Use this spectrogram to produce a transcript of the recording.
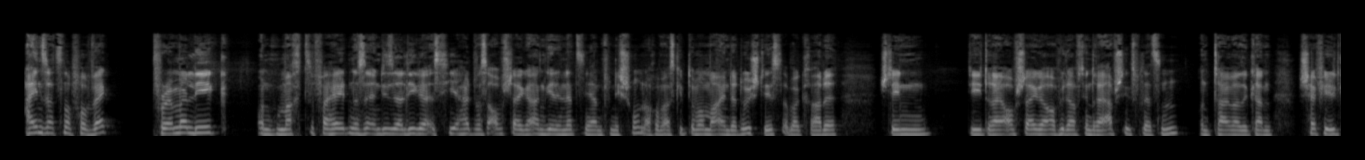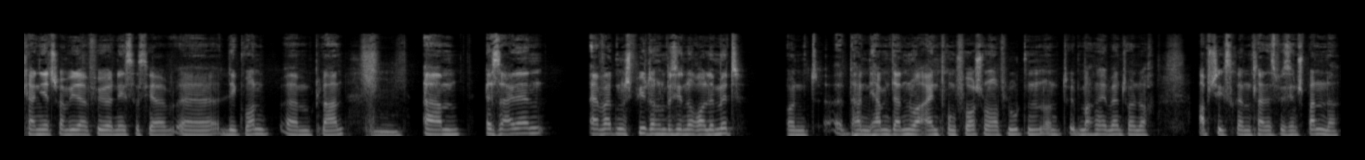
Ein Satz noch vorweg: Premier League und Machtverhältnisse in dieser Liga ist hier halt, was Aufsteiger angeht, in den letzten Jahren finde ich schon auch immer. Es gibt immer mal einen, der durchstehst, aber gerade stehen die drei Aufsteiger auch wieder auf den drei Abstiegsplätzen und teilweise kann Sheffield kann jetzt schon wieder für nächstes Jahr äh, League One ähm, planen. Ähm, es sei denn, Everton spielt noch ein bisschen eine Rolle mit. Und äh, dann die haben dann nur einen Punkt Vorsprung auf Luton und machen eventuell noch Abstiegsrennen ein kleines bisschen spannender.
